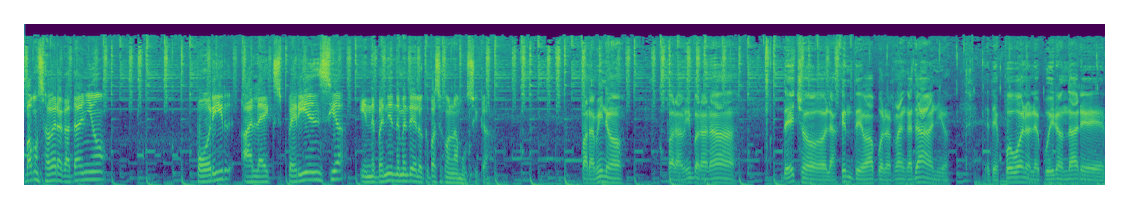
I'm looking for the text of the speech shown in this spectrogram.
vamos a ver a Cataño por ir a la experiencia independientemente de lo que pase con la música. Para mí no, para mí para nada. De hecho, la gente va por Hernán Cataño. Después, bueno, le pudieron dar eh,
